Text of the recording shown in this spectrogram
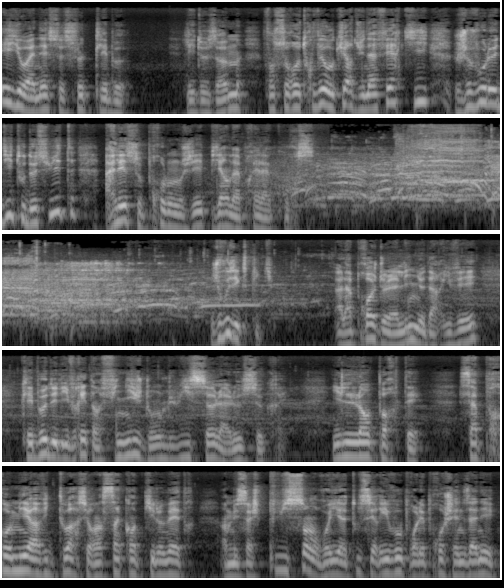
et Johannes Slotklebe. Les deux hommes vont se retrouver au cœur d'une affaire qui, je vous le dis tout de suite, allait se prolonger bien après la course. Je vous explique. À l'approche de la ligne d'arrivée, Klebe délivrait un finish dont lui seul a le secret. Il l'emportait. Sa première victoire sur un 50 km. Un message puissant envoyé à tous ses rivaux pour les prochaines années.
